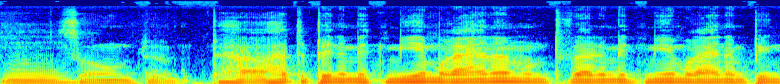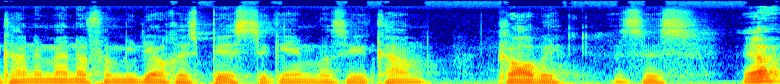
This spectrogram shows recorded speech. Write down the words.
Mhm. So, und äh, heute bin ich mit mir im Reinen und weil ich mit mir im Reinen bin, kann ich meiner Familie auch das Beste geben, was ich kann. Glaube ich. Das ist, ja,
